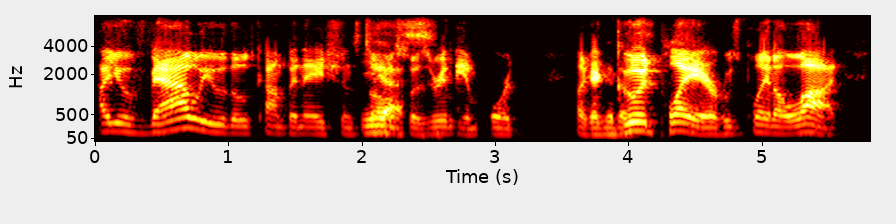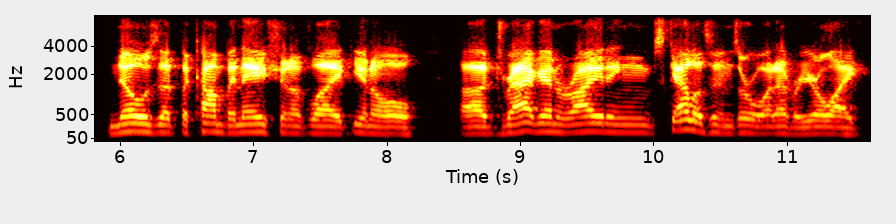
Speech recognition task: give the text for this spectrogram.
how you value those combinations Yes. also is really important. Like a It is. good player who's played a lot knows that the combination of like you know uh, dragon riding skeletons or whatever, you're like,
